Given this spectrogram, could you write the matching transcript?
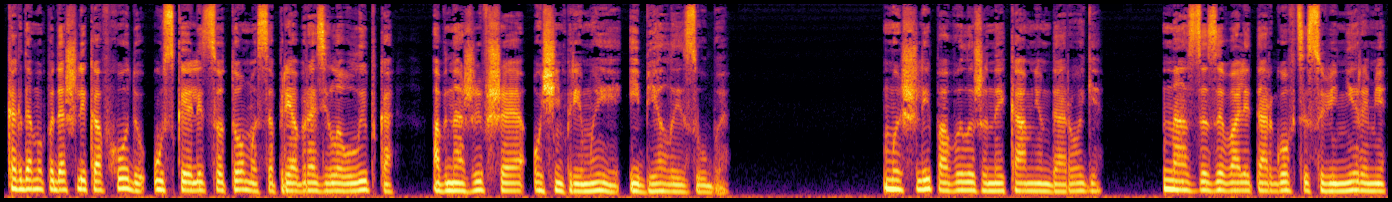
Когда мы подошли ко входу, узкое лицо Томаса преобразила улыбка, обнажившая очень прямые и белые зубы. Мы шли по выложенной камнем дороге. Нас зазывали торговцы сувенирами,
